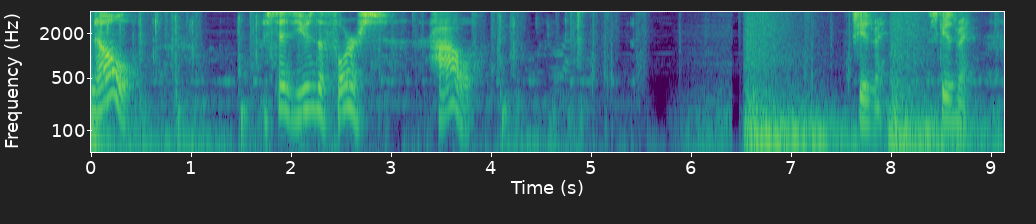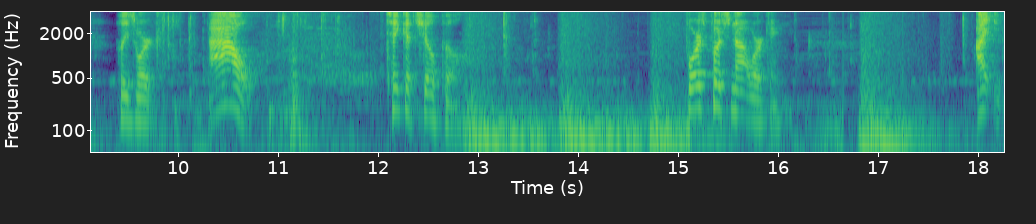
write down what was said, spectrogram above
no! It says use the force. How? Excuse me. Excuse me. Please work. Ow! Take a chill pill. Force push not working. I...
